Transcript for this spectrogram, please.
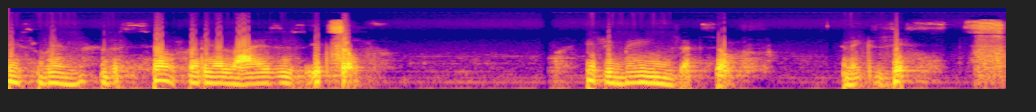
is when the self realizes itself. It remains at self and exists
